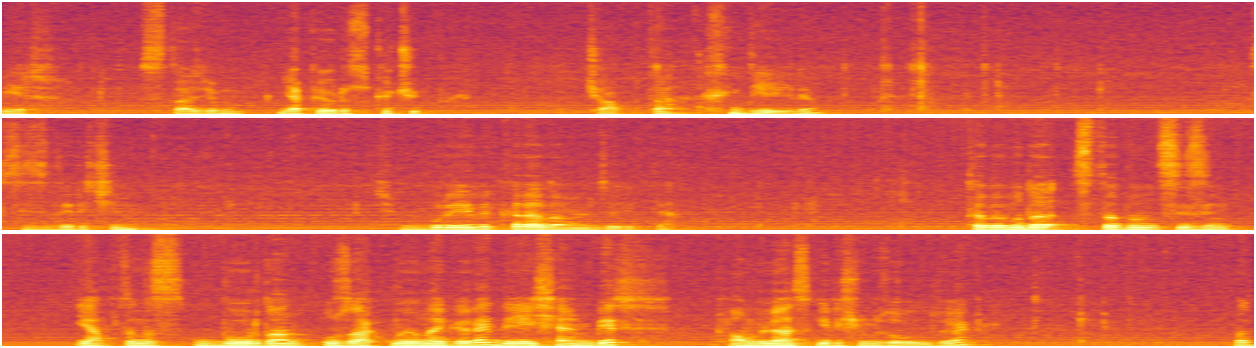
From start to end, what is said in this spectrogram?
bir stadyum yapıyoruz küçük çapta diyelim. Sizler için. Şimdi burayı bir kıralım öncelikle. Tabi bu da stadın sizin yaptığınız buradan uzaklığına göre değişen bir ambulans girişimiz olacak. Bak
